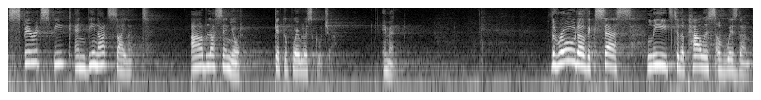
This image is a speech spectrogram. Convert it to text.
Spirit, speak and be not silent. Habla, Señor, que tu pueblo escucha. Amen. The road of excess leads to the palace of wisdom.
